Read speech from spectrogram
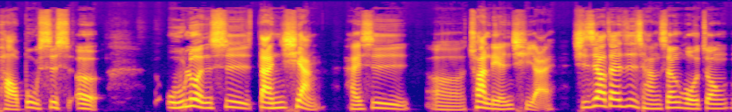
跑步四十二，无论是单项还是呃串联起来。其实要在日常生活中，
